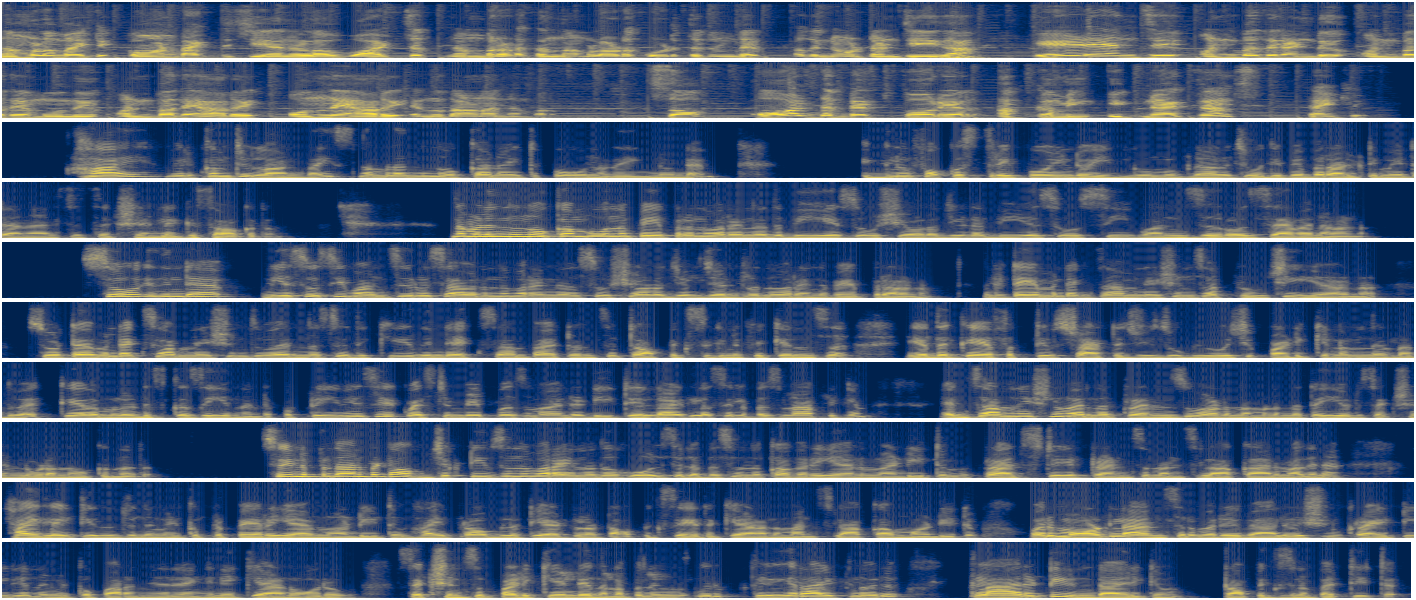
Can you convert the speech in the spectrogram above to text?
നമ്മളുമായിട്ട് കോൺടാക്ട് ചെയ്യാനുള്ള WhatsApp number അടക്കം നമ്മൾ അവിടെ കൊടുത്തിട്ടുണ്ട്. അത് നോട്ട് ഡൗൺ ചെയ്യുക. ഏഴ് അഞ്ച് ഒൻപത് രണ്ട് ഒൻപത് മൂന്ന് ഒൻപത് ആറ് ഒന്ന് ആറ് എന്നതാണ് ആ number so all the best for your upcoming IGNOU exams thank you hi welcome to learn wise നമ്മൾ ഇന്ന് നോക്കാനായിട്ട് പോകുന്നത് ഇഗ്നുവിന്റെ IGNOU focus three point IGNOU മുഗ്നാൽ ചോദ്യ പേപ്പർ അൾട്ടിമേറ്റ് അനാലിസിസ് സെക്ഷനിലേക്ക് സ്വാഗതം. നമ്മൾ ഇന്ന് നോക്കാൻ പോകുന്ന പേപ്പർ എന്ന് പറയുന്നത് B A സോഷ്യോളജിയുടെ B S O C one zero seven ആണ്. സോ ഇതിന്റെ B S O C one zero seven എന്ന് പറയുന്നത് സോഷ്യോളജി ഓഫ് ജെൻഡർ എന്ന് പറയുന്ന പേപ്പറാണ് അതിന്റെ ടേം ആൻഡ് എക്സാമിനേഷൻസ് അപ്രൂവ് ചെയ്യുകയാണ്. സോ ടേം ആൻഡ് എക്സാമിനേഷൻസ് വരുന്ന സ്ഥിതിക്ക് ഇതിന്റെ എക്സാം പാറ്റേൺസ് ടോപ്പിക് സിഗ്നിഫിക്കൻസ് ഏതൊക്കെ എഫക്റ്റീവ് സ്ട്രാറ്റജീസ് ഉപയോഗിച്ച് പഠിക്കണം എന്നുള്ളതും ഒക്കെ നമ്മൾ ഡിസ്കസ് ചെയ്യുന്നുണ്ട്. അപ്പൊ പ്രീവിയസ് ഇയർ ക്വസ്റ്റ്യൻ പേപ്പേഴ്സും അതിന്റെ ഡീറ്റെയിൽഡ് ആയിട്ടുള്ള സിലബസ് മാപ്പിങ്ങും എക്സാമിനേഷൻ വരുന്ന ട്രെൻഡ്സും ആണ് നമ്മൾ ഇന്നത്തെ ഈ ഒരു സെക്ഷനിലൂടെ നോക്കുന്നത്. സോ ഇതിന്റെ പ്രധാനപ്പെട്ട ഒബ്ജക്റ്റീവ്സ് എന്ന് പറയുന്നത് ഹോൾ സിലബസ് ഒന്ന് കവർ ചെയ്യാനും വേണ്ടിയിട്ടും പ്രാക്ടിസ്റ്റ് ട്രെൻഡ്സ് മനസ്സിലാക്കാനും അതിനെ ഹൈലൈറ്റ് ചെയ്തിട്ട് നിങ്ങൾക്ക് പ്രിപ്പയർ ചെയ്യാൻ വേണ്ടിയിട്ടും ഹൈ പ്രോബിലിറ്റി ആയിട്ടുള്ള ടോപ്പിക്സ് ഏതൊക്കെയാണെന്ന് മനസ്സിലാക്കാൻ വേണ്ടിയിട്ടും ഒരു മോഡൽ ആൻസറും ഒരു ഇവാലുവേഷൻ ക്രൈറ്റീരിയ നിങ്ങൾക്ക് പറഞ്ഞു തരും. എങ്ങനെയൊക്കെയാണ് ഓരോ സെക്ഷൻസും പഠിക്കേണ്ടതെന്നുള്ളത് അപ്പൊ നിങ്ങൾക്ക് ഒരു ക്ലിയർ ആയിട്ടുള്ള ഒരു ക്ലാരിറ്റി ഉണ്ടായിരിക്കും ടോപ്പിക്സിനെ പറ്റിയിട്ട്.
